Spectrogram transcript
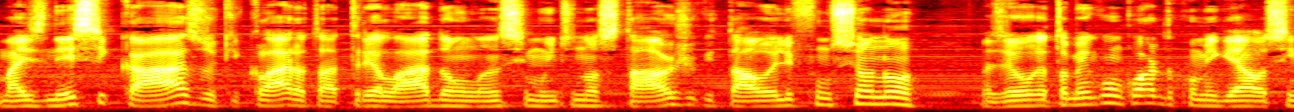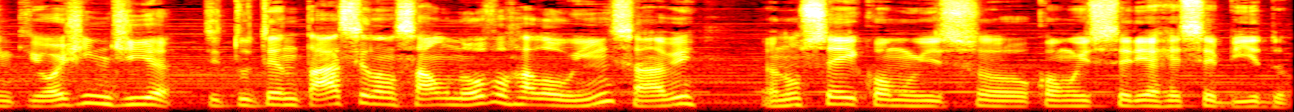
Mas nesse caso, que claro, tá atrelado a um lance muito nostálgico e tal, ele funcionou. Mas eu, eu também concordo com o Miguel, assim, que hoje em dia, se tu tentasse lançar um novo Halloween, sabe? Eu não sei como isso, como isso seria recebido.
